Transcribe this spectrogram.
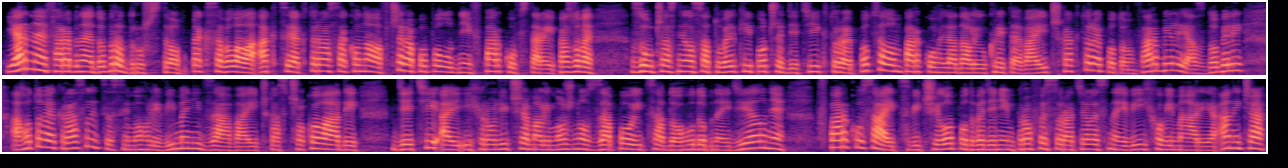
Jarné farebné dobrodružstvo, tak sa volala akcia, ktorá sa konala včera popoludní v parku v Starej Pazove. Zúčastnil sa tu veľký počet detí, ktoré po celom parku hľadali ukryté vajíčka, ktoré potom farbili a zdobili a hotové kráslice si mohli vymeniť za vajíčka z čokolády. Deti aj ich rodičia mali možnosť zapojiť sa do hudobnej dielne. V parku sa aj cvičilo pod vedením profesora telesnej výchovy Mária Aniča.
